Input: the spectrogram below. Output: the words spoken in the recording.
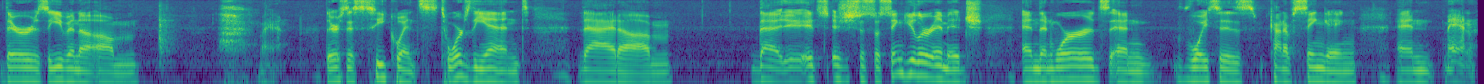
there's even a um, man. There's this sequence towards the end that um, that it's it's just a singular image and then words and voices kind of singing and man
